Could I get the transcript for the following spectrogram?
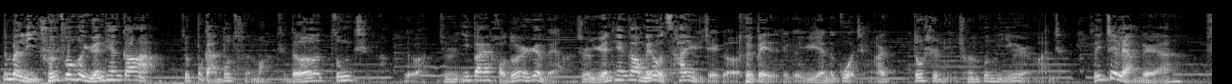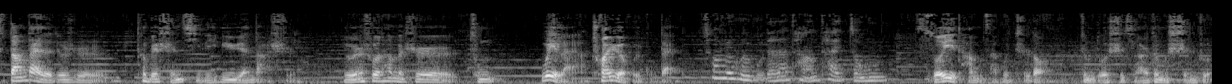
那么李淳风和袁天罡啊，就不敢不存嘛，只得宗旨。对吧？就是一般好多人认为啊，就是袁天罡没有参与这个推背的这个预言的过程，而都是李淳风一个人完成。所以这两个人是当代的，就是特别神奇的一个预言大师。有人说他们是从未来啊穿越回古代的，穿越回古代的唐太宗，所以他们才会知道这么多事情而这么神准。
